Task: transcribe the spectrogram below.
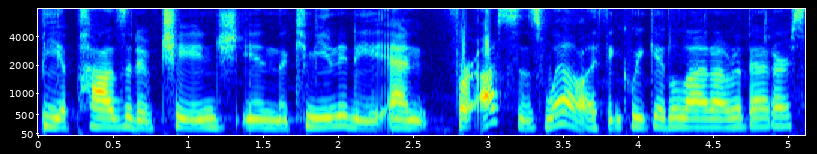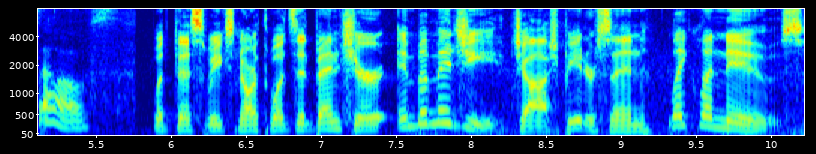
be a positive change in the community and for us as well. I think we get a lot out of that ourselves. With this week's Northwoods Adventure in Bemidji, Josh Peterson, Lakeland News.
